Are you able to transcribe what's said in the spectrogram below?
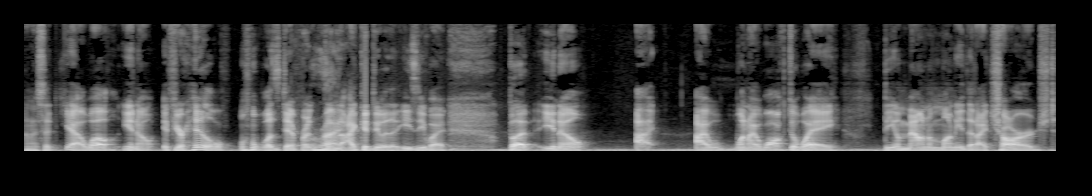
And I said, yeah, well, you know, if your hill was different, Right. then I could do it the easy way. But, you know, I, I, when I walked away, the amount of money that I charged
